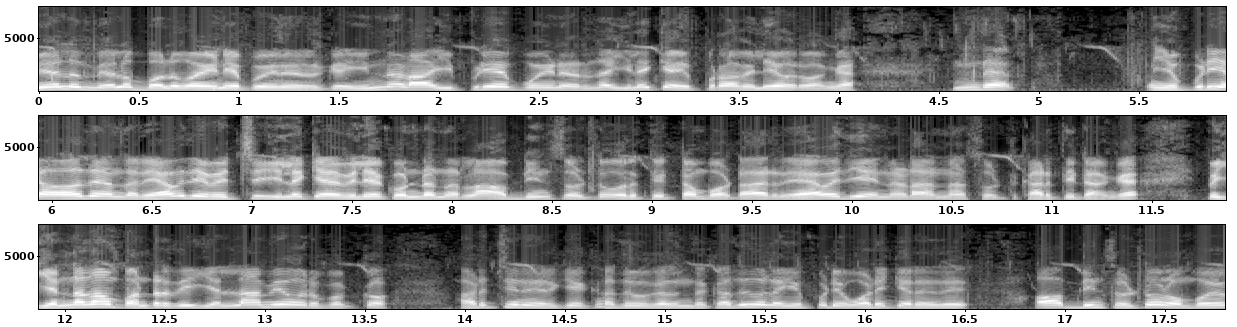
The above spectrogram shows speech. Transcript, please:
மேலும் மேலும் பலுவாயினே போயின்னு இருக்குது என்னடா இப்படியே போயின்னு இருந்தால் இலக்கியா எப்படா வெளியே வருவாங்க? இந்த எப்படியாவது அந்த ரேவதியை வச்சு இலக்கியா வெளியே கொண்டு வந்துடலாம் அப்படின்னு சொல்லிட்டு ஒரு திட்டம் போட்டால் ரேவதியை என்னடான்னா சொல்லிட்டு கடத்திட்டாங்க இப்போ என்னதான் பண்ணுறது எல்லாமே ஒரு பக்கம் அடிச்சுன்னு இருக்கே கதவுகள். இந்த கதவுகளை எப்படி உடைக்கிறது அப்படின்னு சொல்லிட்டு ரொம்பவே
